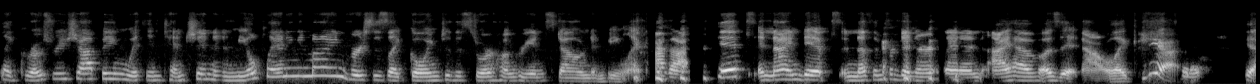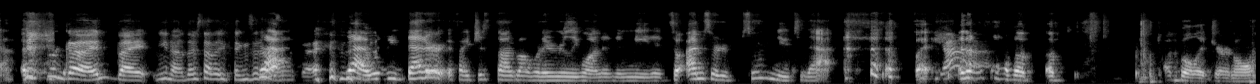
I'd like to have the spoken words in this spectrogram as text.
like grocery shopping with intention and meal planning in mind versus like going to the store hungry and stoned and being like, I got tips and nine dips and nothing for dinner and I have a zit now. Like, yeah. So, yeah. We're good, but you know, there's other things that yeah. are good. yeah, it would be better if I just thought about what I really wanted and needed. So I'm sort of sort of new to that. but yeah. and I also have a, a, a bullet journal.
